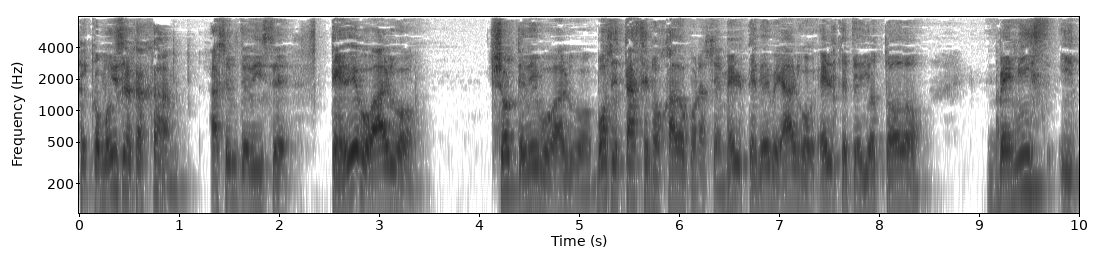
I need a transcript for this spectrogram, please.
Y como dice el jajam, Hashem te dice, te debo algo, yo te debo algo, vos estás enojado con Hashem, él te debe algo, él que te dio todo. Venís y,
